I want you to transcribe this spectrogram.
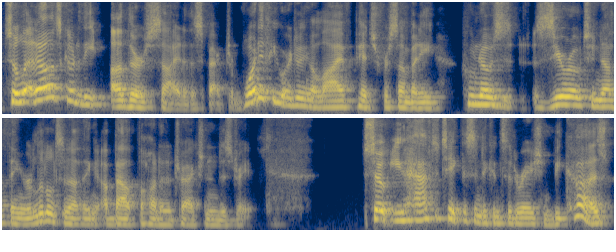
so let, now let's go to the other side of the spectrum. What if you are doing a live pitch for somebody who knows zero to nothing or little to nothing about the haunted attraction industry? So you have to take this into consideration because,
